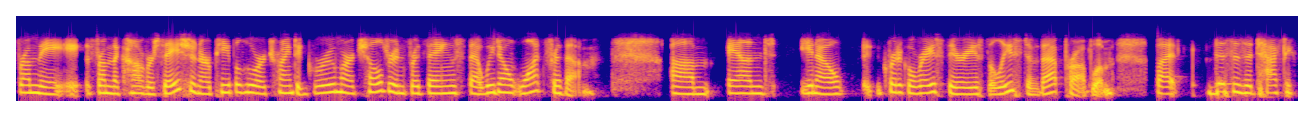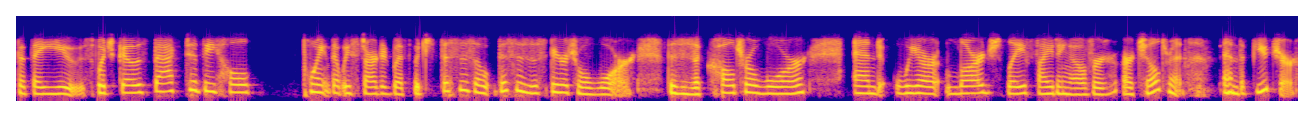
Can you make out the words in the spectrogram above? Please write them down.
from the from the conversation are people who are trying to groom our children for things that we don't want for them. Um, and you know, critical race theory is the least of that problem. But this is a tactic that they use, which goes back to the whole point that we started with, which this is a this is a spiritual war. This is a cultural war, and we are largely fighting over our children and the future.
